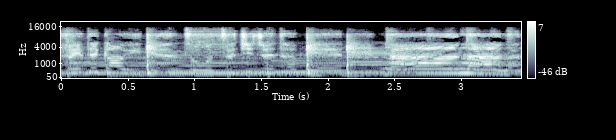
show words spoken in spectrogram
飞得高一点，做我自己最特别。那那那。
